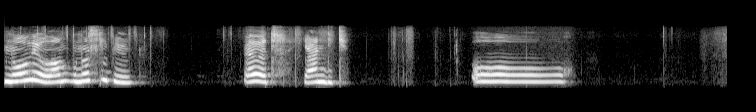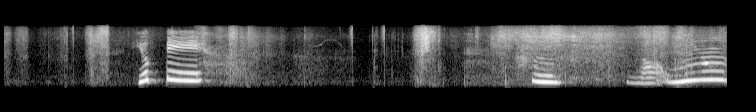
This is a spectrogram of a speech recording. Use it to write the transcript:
Ne oluyor lan? Bu nasıl bir... Evet. Yendik. Oh. Yuppi. Hmm. Ya oyunu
